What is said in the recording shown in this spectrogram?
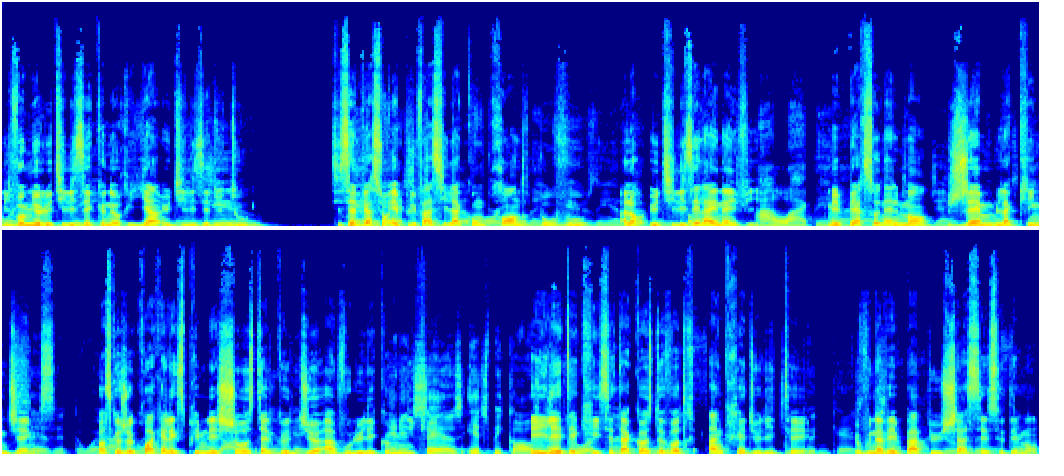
Il vaut mieux l'utiliser que ne rien utiliser du tout. Si cette version est plus facile à comprendre pour vous, alors utilisez la NIV. Mais personnellement, j'aime la King James parce que je crois qu'elle exprime les choses telles que Dieu a voulu les communiquer. Et il est écrit, c'est à cause de votre incrédulité que vous n'avez pas pu chasser ce démon.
